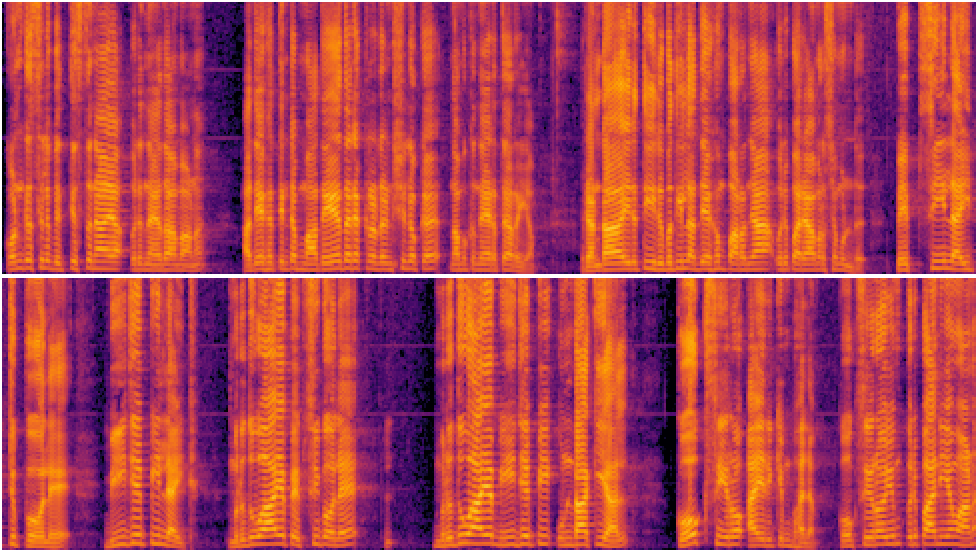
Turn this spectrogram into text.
കോൺഗ്രസ്സിലെ വ്യത്യസ്തനായ ഒരു നേതാവാണ്. അദ്ദേഹത്തിന്റെ മതേതര ക്രെഡൻഷ്യലൊക്കെ നമുക്ക് നേരത്തെ അറിയാം. രണ്ടായിരത്തി ഇരുപതിൽ അദ്ദേഹം പറഞ്ഞ ഒരു പരാമർശമുണ്ട്. പെപ്സി ലൈറ്റ് പോലെ ബി ജെ പി ലൈറ്റ് മൃദുവായ പെപ്സി പോലെ മൃദുവായ ബി ജെ പി ഉണ്ടാക്കിയാൽ കോക്ക് സീറോ ആയിരിക്കും ഫലം. കോക്ക് സീറോയും ഒരു പാനീയമാണ്.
